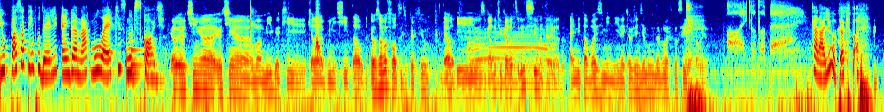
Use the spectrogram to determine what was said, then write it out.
E o passatempo dele é enganar moleques no Discord. Eu, eu tinha, eu tinha uma amiga que, que ela era bonitinha e tal. Eu usava foto de perfil dela e os gados ficavam tudo em cima, tá ligado? Aí imitar voz de menina, que hoje em dia eu não devo mais conseguir, então eu. Caralho, pior que parece.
